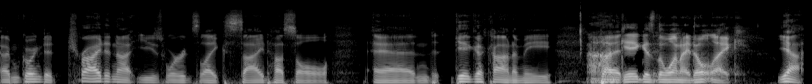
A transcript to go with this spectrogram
I'm going to try to not use words like side hustle and gig economy. Ah, But- gig is the one I don't like. Yeah.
